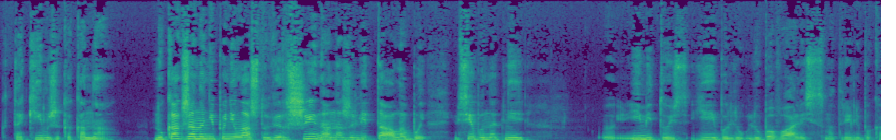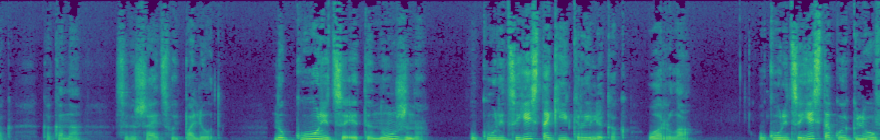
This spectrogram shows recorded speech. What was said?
к таким же, как она. Ну как же она не поняла, что вершина, она же летала бы, и все бы над ней э, ими, то есть ей бы любовались, смотрели бы, как, как она совершает свой полет. Но курице это нужно. У курицы есть такие крылья, как у орла. У курицы есть такой клюв,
